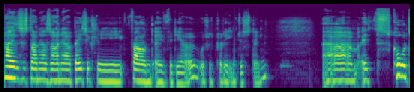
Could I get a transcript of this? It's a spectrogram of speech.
Hi, this is Danielle Zana. I basically found a video which was pretty interesting. Um, it's called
